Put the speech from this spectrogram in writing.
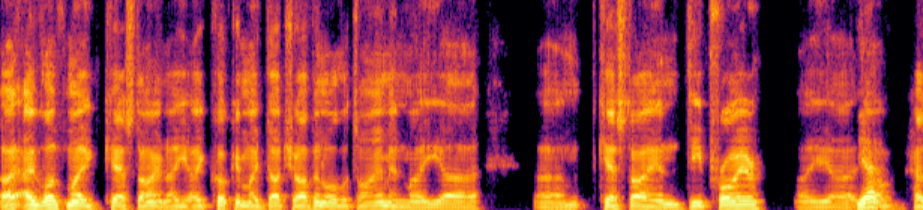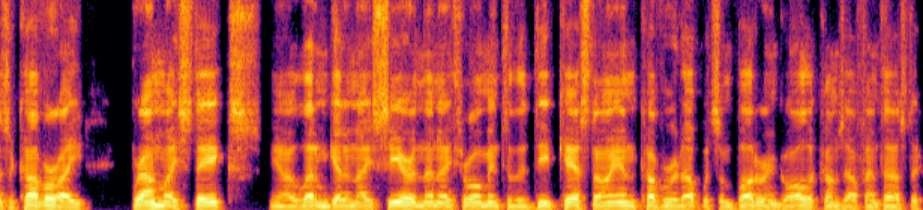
I, I love my cast iron. I, I cook in my Dutch oven all the time and my uh um, cast iron deep fryer. I uh, yeah you know, has a cover. I brown my steaks, you know, let them get a nice sear, and then I throw them into the deep cast iron, cover it up with some butter and garlic. Comes out fantastic.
